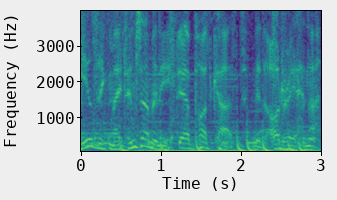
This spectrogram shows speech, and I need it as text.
Music Made in Germany, der Podcast mit Audrey Henner.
